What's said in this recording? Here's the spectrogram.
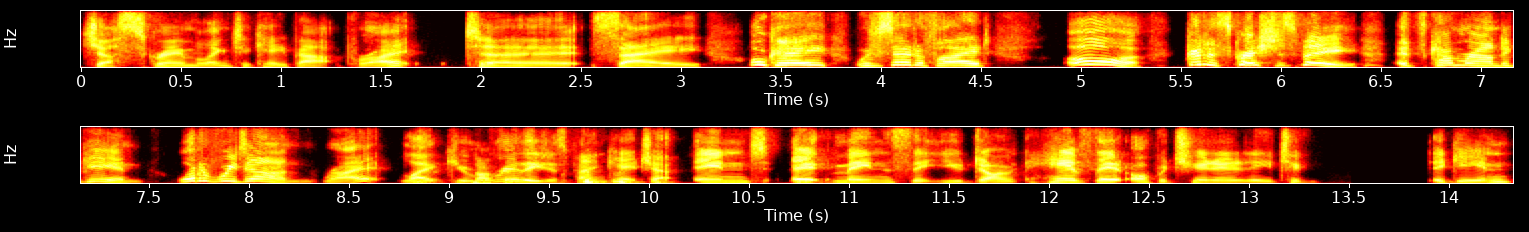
just scrambling to keep up, right? To say, okay, we've certified, oh goodness gracious me it's come around again. What have we done right? Like you're really just playing catch up. And it means that you don't have that opportunity to again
